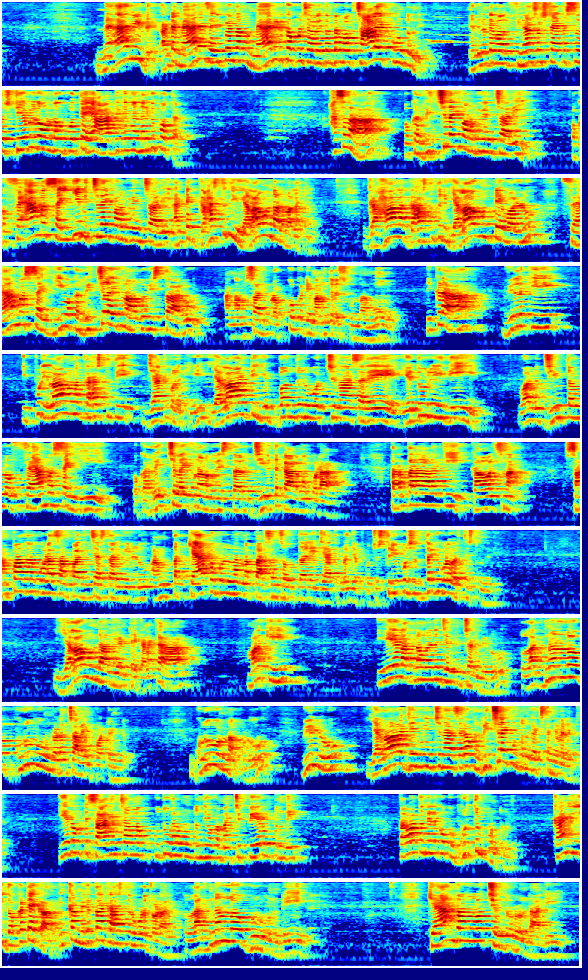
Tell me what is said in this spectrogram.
మ్యారీడ్ అంటే మ్యారేజ్ అయిపోయిన తర్వాత మ్యారీడ్ కపుల్స్ ఎవరైతే ఉంటారో వాళ్ళకి చాలా ఎక్కువ ఉంటుంది. ఎందుకంటే వాళ్ళకి ఫినాన్షియల్ స్టేటస్ స్టేబుల్గా ఉండకపోతే ఆర్థికంగా నలిగిపోతారు అసలు ఒక రిచ్ లైఫ్ అనుభవించాలి ఒక ఫేమస్ అయ్యి రిచ్ లైఫ్ అనుభవించాలి అంటే గ్రహస్థితి ఎలా ఉండాలి వాళ్ళకి? గ్రహాల గ్రహస్థితులు ఎలా ఉంటే వాళ్ళు ఫేమస్ అయ్యి ఒక రిచ్ లైఫ్ను అనుభవిస్తారు? అన్న అంశాలు ఇప్పుడు ఒక్కొక్కటి మనం తెలుసుకుందాము. ఇక్కడ వీళ్ళకి ఇప్పుడు ఇలా ఉన్న గ్రహస్థితి జాతకులకి ఎలాంటి ఇబ్బందులు వచ్చినా సరే ఎదురీది. వాళ్ళు జీవితంలో ఫేమస్ అయ్యి ఒక రిచ్ లైఫ్ను అనుభవిస్తారు జీవితకాలము కూడా. తరతరాలకి కావలసిన సంపాదన కూడా సంపాదించేస్తారు వీళ్ళు. అంత క్యాపబుల్ అన్న పర్సన్స్ అవుతారు ఈ జాతకులు అని చెప్పుకోవచ్చు. స్త్రీ పురుషులు ఇద్దరికి కూడా వర్తిస్తుంది ఇది. ఎలా ఉండాలి అంటే కనుక మనకి ఏ లగ్నంలో అయినా జన్మించండి మీరు. లగ్నంలో గురువు ఉండడం చాలా ఇంపార్టెంట్. గురువు ఉన్నప్పుడు వీళ్ళు ఎలా జన్మించినా సరే ఒక రిచ్ లైఫ్ ఉంటుంది ఖచ్చితంగా వీళ్ళకి. ఏదో ఒకటి సాధించాలని ఒక కుతూహలం ఉంటుంది ఒక మంచి పేరు ఉంటుంది. తర్వాత వీళ్ళకి ఒక గుర్తింపు ఉంటుంది. కానీ ఇదొక్కటే కాదు ఇంకా మిగతా గ్రహస్థులు కూడా చూడాలి. లగ్నంలో గురువు ఉండి కేంద్రంలో చంద్రుడు ఉండాలి.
